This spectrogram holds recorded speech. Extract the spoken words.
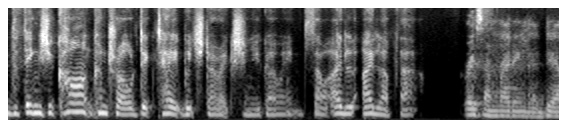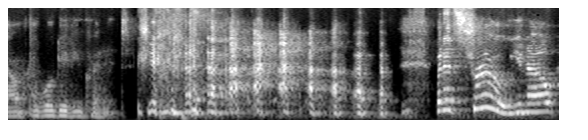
the things you can't control dictate which direction you go in. So I I love that. Grace, I'm writing that down. I will give you credit. but it's true, you know,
